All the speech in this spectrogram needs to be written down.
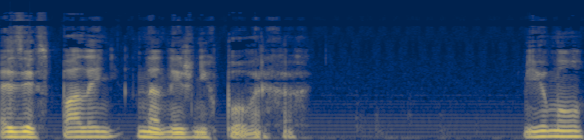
зі спалень на нижніх поверхах. Йому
